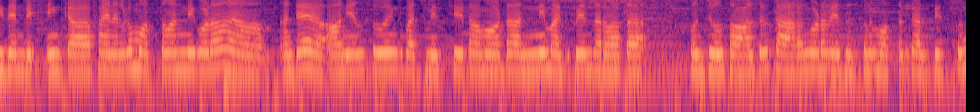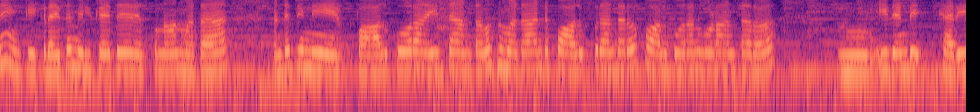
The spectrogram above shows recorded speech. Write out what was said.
ఇదండి. ఇంకా ఫైనల్గా మొత్తం అన్నీ కూడా అంటే ఆనియన్స్ ఇంక పచ్చిమిర్చి టమాటో అన్నీ మగ్గిపోయిన తర్వాత కొంచెం సాల్ట్ కారం కూడా వేసేసుకుని మొత్తం కలిపేసుకుని ఇంక ఇక్కడైతే మిల్క్ అయితే వేసుకున్నాం అనమాట అంటే దీన్ని పాలకూర అయితే అంటాం అనమాట అంటే పాలకూర అంటారు పాలకూర అని కూడా అంటారు. ఇదండి. కర్రీ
